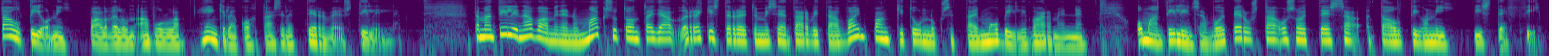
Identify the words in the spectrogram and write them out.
Taltioni-palvelun avulla henkilökohtaiselle terveystilille. Tämän tilin avaaminen on maksutonta ja rekisteröitymiseen tarvitaan vain pankkitunnukset tai mobiilivarmenne. Oman tilinsä voi perustaa osoitteessa taltioni.fi.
